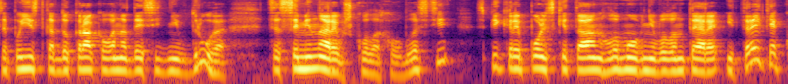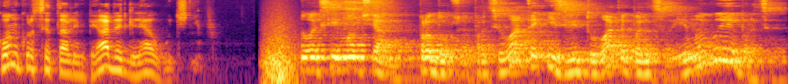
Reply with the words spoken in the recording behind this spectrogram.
Це поїздка до Кракова на 10 днів. Друга це семінари в школах області, спікери польські та англомовні волонтери. І третя конкурси та олімпіади для учнів. Олексій Мовчан продовжує працювати і звітувати перед своїми виборцями.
